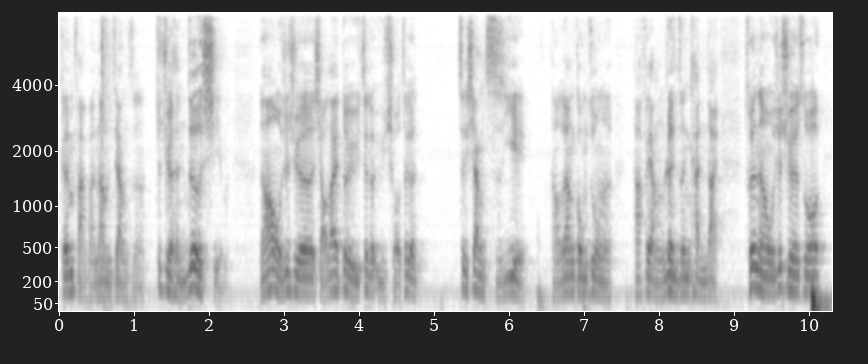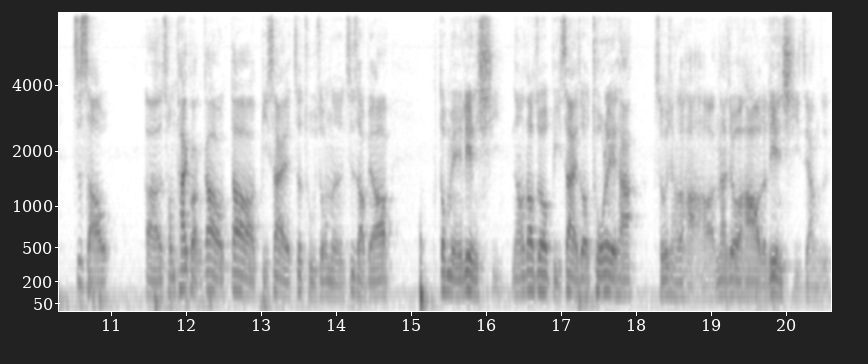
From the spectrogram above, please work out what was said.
跟凡凡他们这样子呢，就觉得很热血嘛。然后我就觉得小戴对于这个羽球这个这项职业，好这项工作呢，他非常认真看待。所以呢，我就觉得说，至少，呃，从拍广告到比赛这途中呢，至少不要都没练习，然后到最后比赛的时候拖累他。所以我想说，好好，那就好好的练习这样子。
